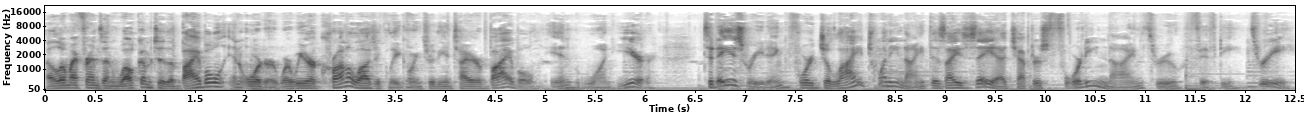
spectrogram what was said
Hello, my friends, and welcome to the Bible in Order, where we are chronologically going through the entire Bible in one year. Today's reading for July 29th is Isaiah chapters 49 through 53,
